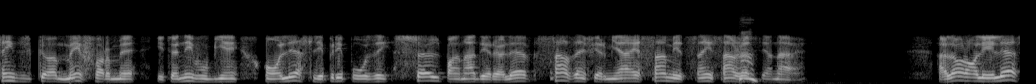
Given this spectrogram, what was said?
syndicat m'informait, et tenez-vous bien, on laisse les préposés seuls pendant des relèves, sans infirmières, sans médecins, sans hmm. gestionnaire. Alors, on les laisse,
